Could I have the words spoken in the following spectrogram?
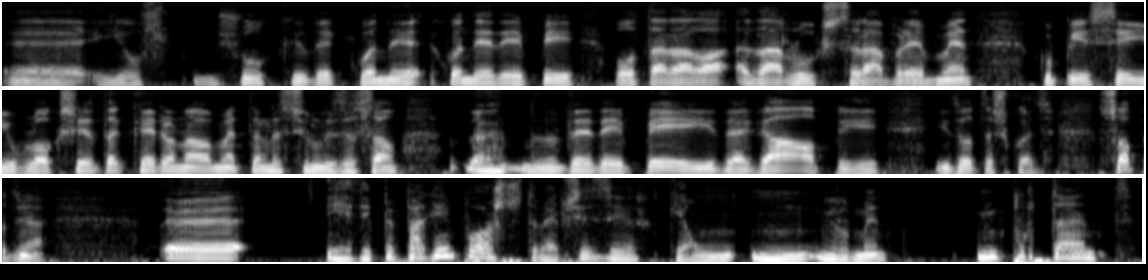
uh, e eu julgo que de, quando, a, quando a EDP voltar a, a, dar lucros, será brevemente, que o PC e o Bloco Centro queiram novamente a nacionalização da, da EDP e da Galp e, e de outras coisas. Só para terminar. Uh, a EDP paga impostos, também é preciso dizer, que é um, um elemento importante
